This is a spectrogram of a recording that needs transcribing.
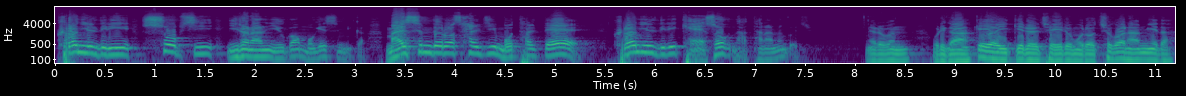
그런 일들이 수없이 일어나는 이유가 뭐겠습니까? 말씀대로 살지 못할 때 그런 일들이 계속 나타나는 거죠. 여러분 우리가 깨어 있기를 제 이름으로 축원합니다.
